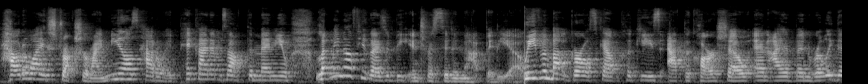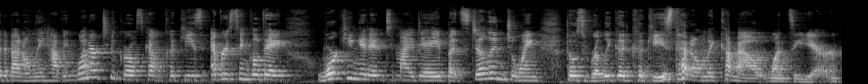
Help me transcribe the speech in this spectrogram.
How do I structure my meals? How do I pick items off the menu? Let me know if you guys would be interested in that video. We even bought Girl Scout cookies at the car show and I have been really good about only having one or two Girl Scout cookies every single day, working it into my day, but still enjoying those really good cookies that only come out once a year.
